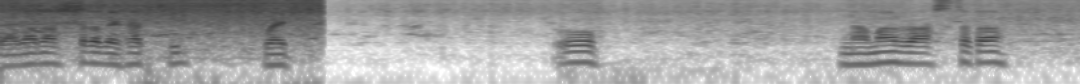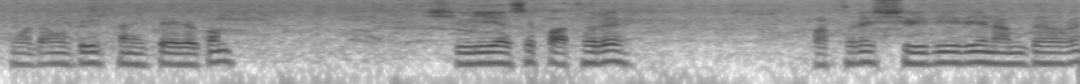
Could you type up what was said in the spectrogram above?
যাওয়ার রাস্তাটা দেখাচ্ছি। ওয়েট তো নামার রাস্তাটা মোটামুটি খানিকটা এরকম। সিঁড়ি আছে পাথরের পাথরের সিঁড়ি দিয়ে দিয়ে নামতে হবে।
